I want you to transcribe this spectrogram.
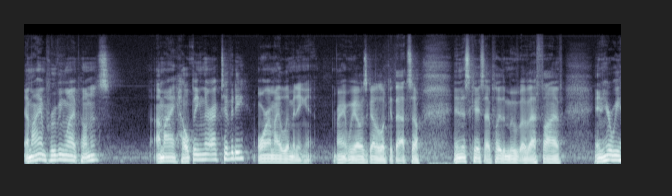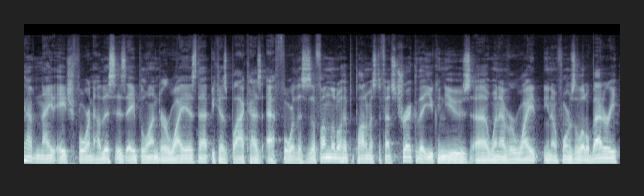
am I improving my opponents? Am I helping their activity or am I limiting it, right? We always got to look at that. So in this case, I play the move of f5 and here we have knight h4. Now this is a blunder. Why is that? Because black has f4. This is a fun little hippopotamus defense trick that you can use uh, whenever white, you know, forms a little battery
